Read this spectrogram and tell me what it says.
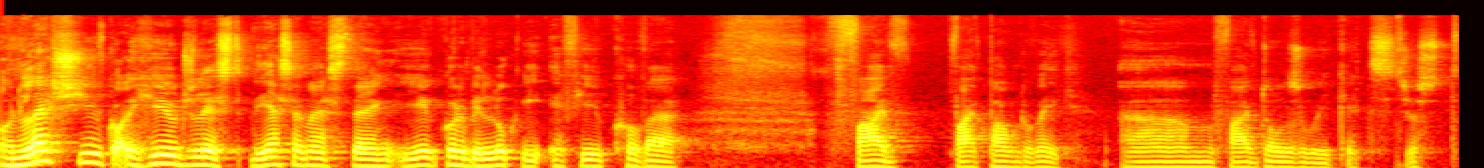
unless you've got a huge list, the SMS thing, you're going to be lucky if you cover five five pound a week, um, five dollars a week. It's just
